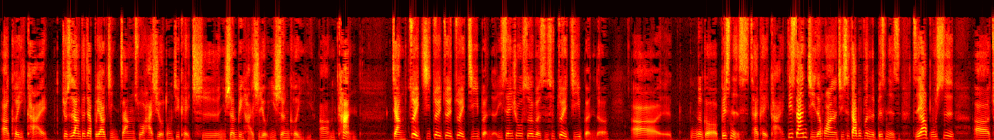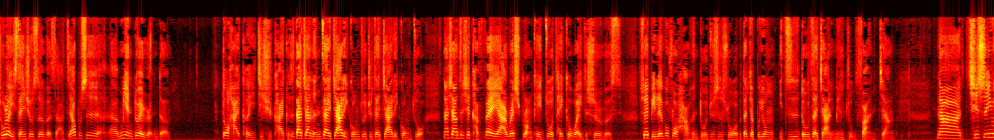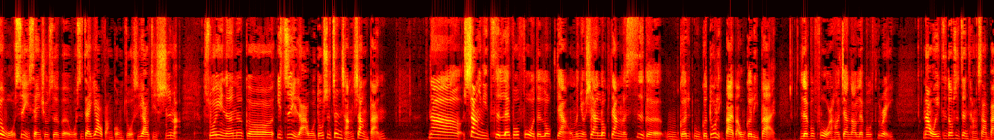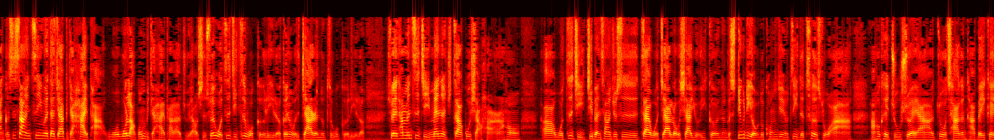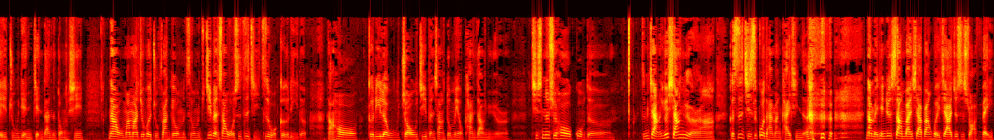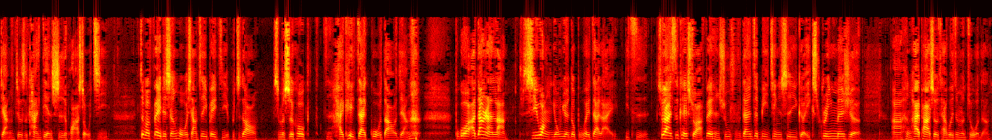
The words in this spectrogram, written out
啊可以开，就是让大家不要紧张，说还是有东西可以吃，你生病还是有医生可以啊看。讲最基最最最基本的 essential service 是最基本的啊，那个 business 才可以开。第三级的话呢，其实大部分的 business 只要不是呃，除了 essential service 啊，只要不是呃面对人的，都还可以继续开。可是大家能在家里工作就在家里工作。那像这些 cafe 啊 restaurant 可以做 take away 的 service。所以比 Level Four 好很多，就是说大家不用一直都在家里面煮饭这样。那其实因为我是 Essential Server，我是在药房工作，是药剂师嘛，所以呢，那个一直以来我都是正常上班。那上一次 Level Four 的 Lockdown，我们有现在 Lockdown 了四个、五个、五个多礼拜吧，五个礼拜 Level Four，然后降到 Level Three。那我一直都是正常上班，可是上一次因为大家比较害怕，我我老公比较害怕啦，主要是，所以我自己自我隔离了，跟我的家人都自我隔离了，所以他们自己 manage 照顾小孩，然后啊，我自己基本上就是在我家楼下有一个那个 studio 的空间，有自己的厕所啊，然后可以煮水啊，做茶跟咖啡，可以煮点简单的东西。那我妈妈就会煮饭给我们吃，我们基本上我是自己自我隔离的，然后隔离了五周，基本上都没有看到女儿。其实那时候过得怎么讲，有想女儿啊，可是其实过得还蛮开心的。那每天就是上班下班回家就是耍废，这样就是看电视、划手机，这么废的生活，我想这一辈子也不知道什么时候还可以再过到这样。不过啊，当然啦。希望永远都不会再来一次。虽然是可以耍废很舒服，但是这毕竟是一个 extreme measure 啊，很害怕的时候才会这么做的。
